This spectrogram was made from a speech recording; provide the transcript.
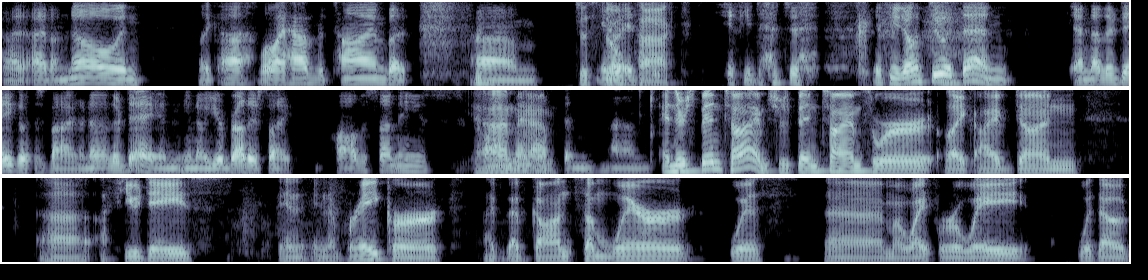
I, I don't know, and like, ah, well, I have the time, but um, Just so know, packed. if you if you don't do it then another day goes by and another day and you know your brother's like all of a sudden he's Yeah, man. up and um, and there's been times there's been times where like i've done uh, a few days in, in a break or I've, I've gone somewhere with uh, my wife or away without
